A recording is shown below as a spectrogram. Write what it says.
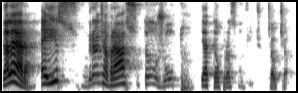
Galera, é isso. Um grande abraço, tamo junto e até o próximo vídeo. Tchau, tchau.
